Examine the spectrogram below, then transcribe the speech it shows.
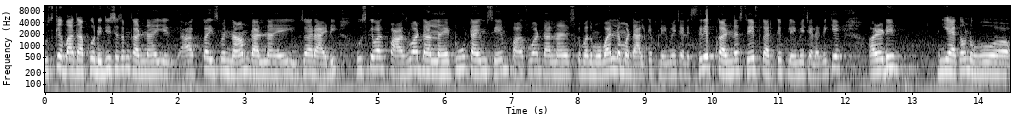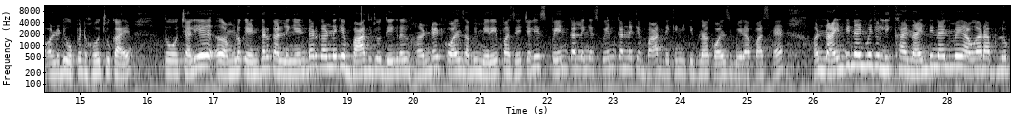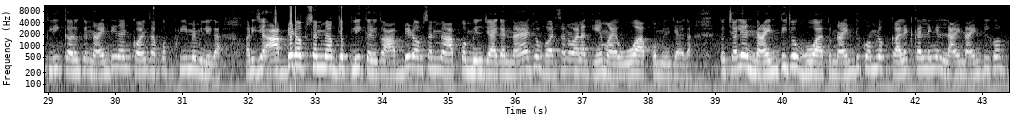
उसके बाद आपको रजिस्ट्रेशन करना है, ये आपका इसमें नाम डालना है यूज़र आईडी उसके बाद पासवर्ड डालना है टू टाइम सेम पासवर्ड डालना है, उसके बाद मोबाइल नंबर डाल के प्ले में चले सेव करना सेव करके प्ले में चला। देखिए ऑलरेडी ये अकाउंट हो ऑलरेडी ओपन हो चुका है। तो चलिए हम लोग एंटर कर लेंगे। एंटर करने के बाद जो देख रहे हो हंड्रेड कॉइन्स अभी मेरे पास है। चलिए स्पेन कर लेंगे। स्पेन करने के बाद देखेंगे कितना कॉइन्स मेरा पास है। और 99 में जो लिखा है 99 में अगर आप लोग क्लिक करोगे तो 99 कॉइन्स आपको फ्री में मिलेगा। और ये अपडेट ऑप्शन में आप जब क्लिक करोगे तो अपडेट ऑप्शन में आपको मिल जाएगा। नया जो वर्सन वाला गेम आया, वो आपको मिल जाएगा। तो चलिए नाइन्टी जो हुआ तो नाइन्टी को हम लोग कलेक्ट कर लेंगे। नाइन्टी को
